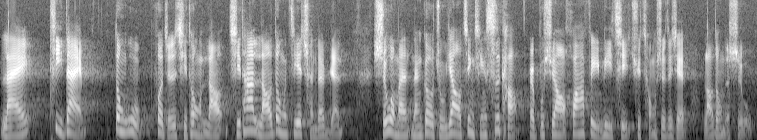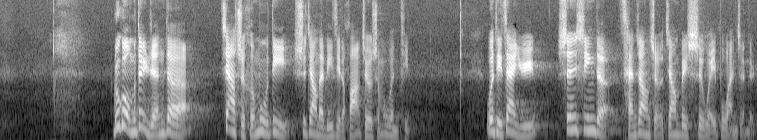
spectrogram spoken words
来替代动物或者是其动劳其他劳动阶层的人，使我们能够主要进行思考，而不需要花费力气去从事这些劳动的事物。如果我们对人的价值和目的是这样的理解的话，这有什么问题？问题在于，身心的残障者将被视为不完整的人。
